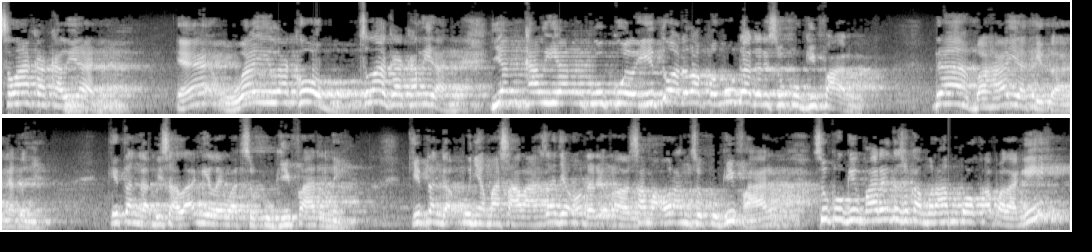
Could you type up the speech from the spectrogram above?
Celaka kalian. Ya, wailakum, celaka kalian. Yang kalian pukul itu adalah pemuda dari suku Gifar. Dah bahaya kita katanya. Kita nggak bisa lagi lewat suku Gifar nih. Kita nggak punya masalah saja oh, dari uh, sama orang suku Gifar. Suku Gifar itu suka merampok, apalagi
